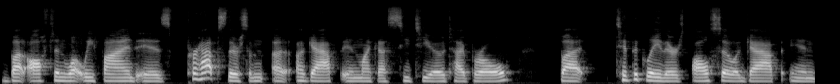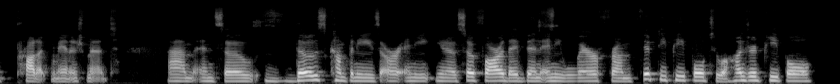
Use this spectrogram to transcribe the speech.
but often what we find is perhaps there's some a, a gap in like a CTO type role, but typically there's also a gap in product management. Um, and so those companies are any, you know, so far they've been anywhere from 50 people to 100 people.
